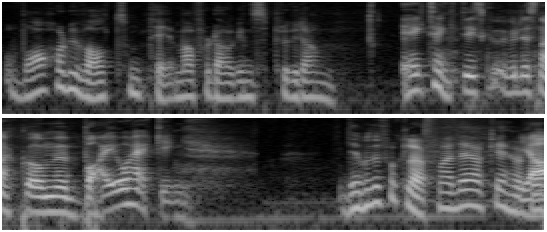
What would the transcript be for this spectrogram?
Hva har du valgt som tema for dagens program? Jeg tenkte jeg ville snakke om biohacking. Det må du forklare for meg. Det har ikke jeg hørt ja.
